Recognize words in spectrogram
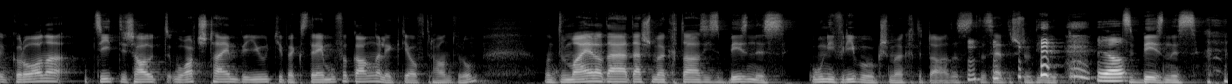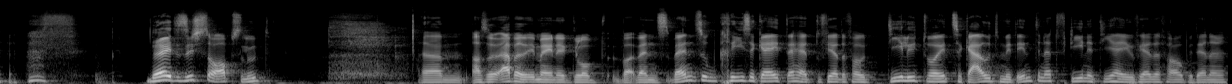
in Corona-Zeit ist halt Watchtime bei YouTube extrem aufgegangen, liegt ja auf der Hand warum. Und der Milo, der, der schmeckt da sein Business. Uni Freiburg schmeckt er da, das, das hat er studiert. Ja. Das Business. Nein, das ist so, absolut. Ähm, also eben, ich meine, ich glaube, wenn es um Krise geht, dann hat auf jeden Fall die Leute, die jetzt Geld mit Internet verdienen, die haben auf jeden Fall bei denen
